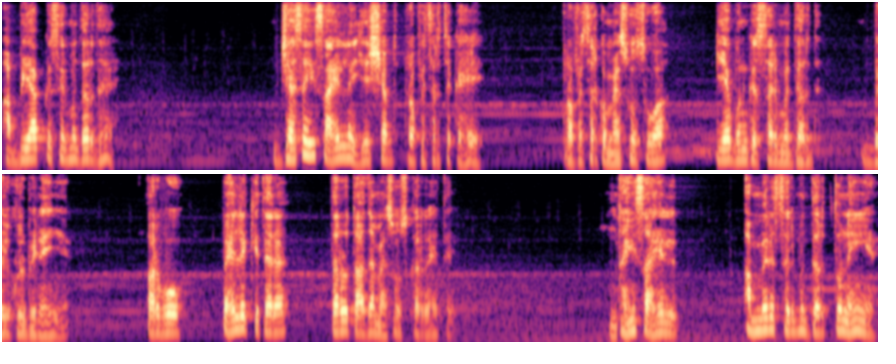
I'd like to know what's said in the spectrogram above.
अब भी आपके सिर में दर्द है? जैसे ही साहिल ने यह शब्द प्रोफेसर से कहे, प्रोफेसर को महसूस हुआ कि अब उनके सर में दर्द बिल्कुल भी नहीं है और वो पहले की तरह तरोताज़ा महसूस कर रहे थे। नहीं साहिल, अब मेरे सिर में दर्द तो नहीं है।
